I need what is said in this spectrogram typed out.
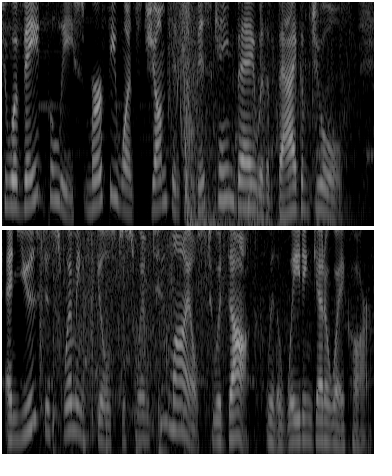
To evade police, Murphy once jumped into Biscayne Bay with a bag of jewels and used his swimming skills to swim two miles to a dock with a waiting getaway car.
